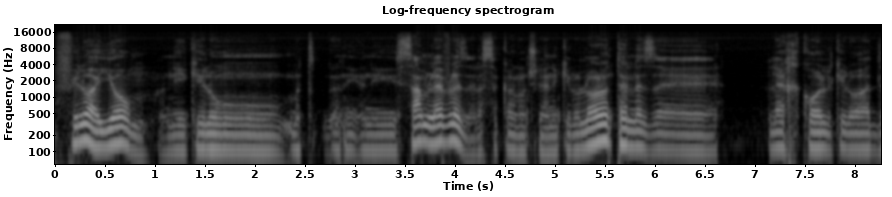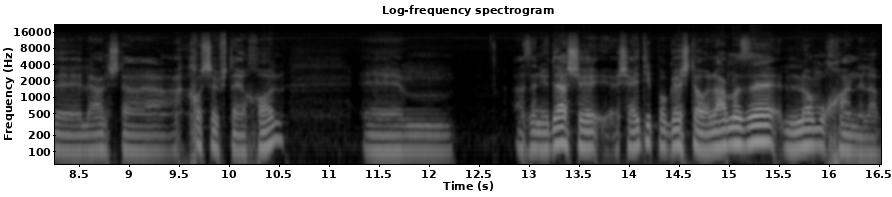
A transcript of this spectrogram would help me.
שאפילו היום, אני כאילו, אני, אני שם לב לזה, לסקרנות שלי. אני כאילו לא נותן לזה, לך כל, כאילו, עד אה, לאן שאתה חושב שאתה יכול. אמ, אז אני יודע ש- שהייתי פוגש את העולם הזה, לא מוכן אליו.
